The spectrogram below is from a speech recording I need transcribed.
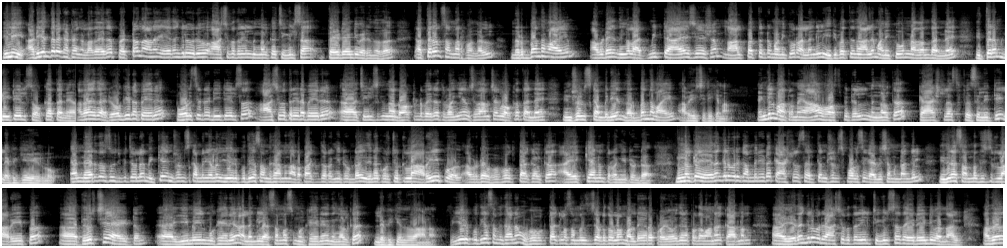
ഇനി അടിയന്തര ഘട്ടങ്ങൾ അതായത് പെട്ടെന്നാണ് ഏതെങ്കിലും ഒരു ആശുപത്രിയിൽ നിങ്ങൾക്ക് ചികിത്സ തേടേണ്ടി വരുന്നത്. അത്തരം സന്ദർഭങ്ങൾ നിർബന്ധമായും അവിടെ നിങ്ങൾ അഡ്മിറ്റ് ആയ ശേഷം നാൽപ്പത്തെട്ട് മണിക്കൂർ അല്ലെങ്കിൽ ഇരുപത്തിനാല് മണിക്കൂറിനകം തന്നെ ഇത്തരം ഡീറ്റെയിൽസ് ഒക്കെ തന്നെ. അതായത് രോഗിയുടെ പേര് പോളിസിയുടെ ഡീറ്റെയിൽസ് ആശുപത്രിയുടെ പേര് ചികിത്സിക്കുന്ന ഡോക്ടറുടെ പേര് തുടങ്ങിയ വിശദാംശങ്ങളൊക്കെ തന്നെ ഇൻഷുറൻസ് കമ്പനിയെ നിർബന്ധമായും അറിയിച്ചിരിക്കണം. എങ്കിൽ മാത്രമേ ആ ഹോസ്പിറ്റലിൽ നിങ്ങൾക്ക് ക്യാഷ്ലെസ് ഫെസിലിറ്റി ലഭിക്കുകയുള്ളൂ. ഞാൻ നേരത്തെ സൂചിപ്പിച്ച പോലെ മിക്ക ഇൻഷുറൻസ് കമ്പനികളും ഈ ഒരു പുതിയ സംവിധാനം നടപ്പാക്കി തുടങ്ങിയിട്ടുണ്ട്. ഇതിനെക്കുറിച്ചിട്ടുള്ള അറിയിപ്പുകൾ അവരുടെ ഉപഭോക്താക്കൾക്ക് അയക്കാനും തുടങ്ങിയിട്ടുണ്ട്. നിങ്ങൾക്ക് ഏതെങ്കിലും ഒരു കമ്പനിയുടെ ക്യാഷ്ലെസ് ഹെൽത്ത് ഇൻഷുറൻസ് പോളിസി കൈവശമുണ്ടെങ്കിൽ ഇതിനെ സംബന്ധിച്ചിട്ടുള്ള അറിയിപ്പ് തീർച്ചയായിട്ടും ഇമെയിൽ മുഖേനയോ അല്ലെങ്കിൽ എസ് എം എസ് മുഖേനയോ നിങ്ങൾക്ക് ലഭിക്കുന്നതാണ്. ഈ ഒരു പുതിയ സംവിധാനം ഉപഭോക്താക്കളെ സംബന്ധിച്ചിടത്തോളം വളരെയേറെ പ്രയോജനപ്രദമാണ്. കാരണം ഏതെങ്കിലും ഒരു ആശുപത്രിയിൽ ചികിത്സ തേടേണ്ടി വന്നാൽ അത്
